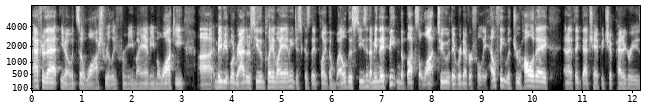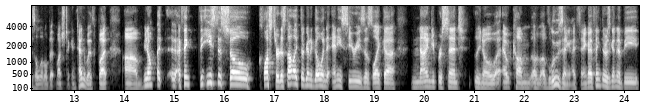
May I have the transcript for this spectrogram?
After that, you know, it's a wash really for me. Miami, Milwaukee. Uh, maybe would rather see them play Miami just because they've played them well this season. I mean, they've beaten the Bucks a lot too. They were never fully healthy with Jrue Holiday, and I think that championship pedigree is a little bit much to contend with. But um, you know, I, I think the East is so clustered. It's not like they're going to go into any series as like a 90% you know outcome of, of losing i think. I think there's going to be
